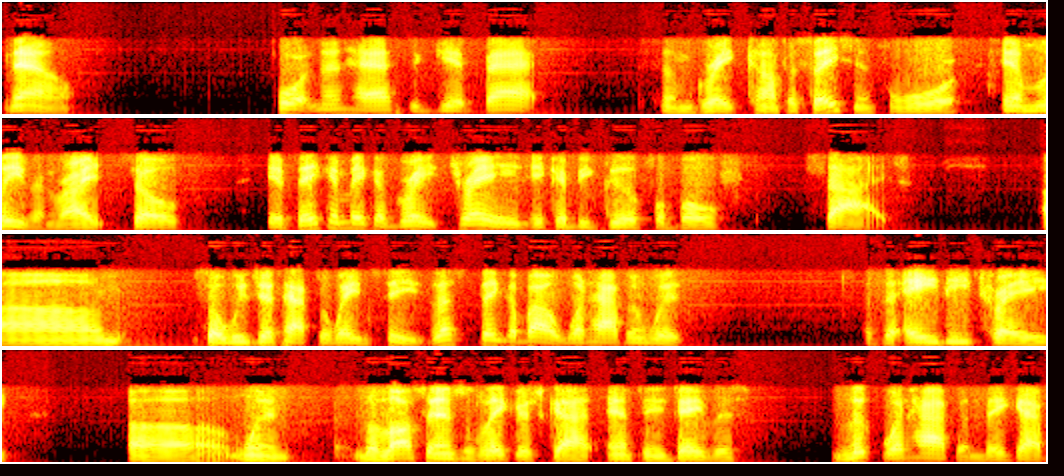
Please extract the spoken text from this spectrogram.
Now, Portland has to get back some great compensation for him leaving, right? So if they can make a great trade, it could be good for both sides. Um, so we just have to wait and see. Let's think about what happened with the AD trade uh, when the Los Angeles Lakers got Anthony Davis. Look what happened. They got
